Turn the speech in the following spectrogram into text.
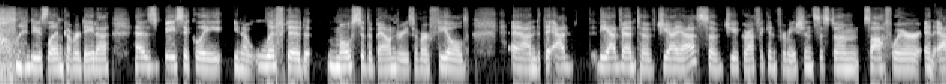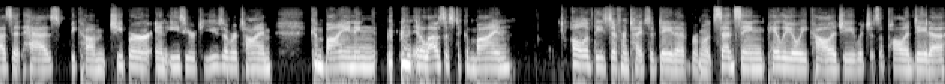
land use land cover data has basically, you know, lifted most of the boundaries of our field. And the ad the advent of GIS, of Geographic Information System software, and as it has become cheaper and easier to use over time, combining, it allows us to combine all of these different types of data remote sensing paleoecology which is a pollen data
